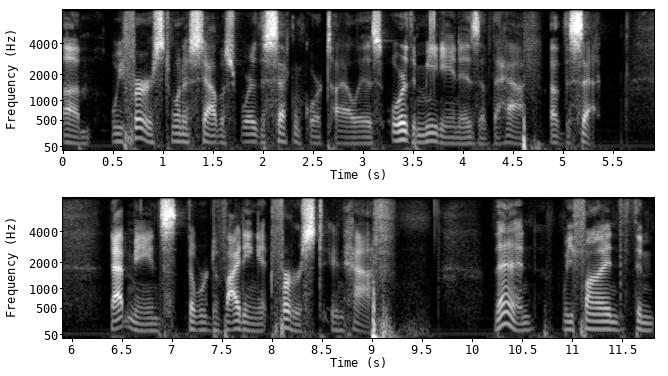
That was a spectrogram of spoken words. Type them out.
Um, we first want to establish where the second quartile is, or the median is of the half of the set. That means that we're dividing it first in half. Then we find the,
